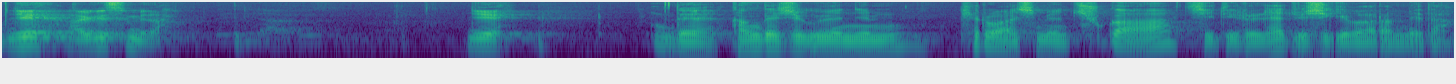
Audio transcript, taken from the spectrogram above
니다. 예, 알겠습니다. 예. 네, 강대식 의원님 필요하시면 추가 질의를 해주시기 바랍니다.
